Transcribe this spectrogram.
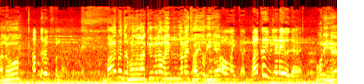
हेलो। अब तो फ़ोन बालक में फ़ोन मिला क्यों मिला भाई? लड़ाई थारी हो रही है। ओ माय गॉड बाल का लड़ाई हो जाए। हो रही है।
